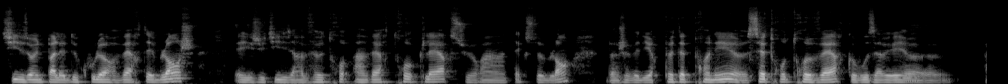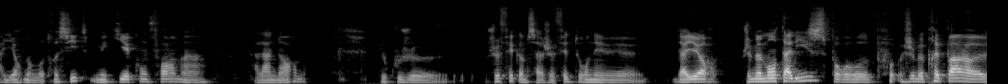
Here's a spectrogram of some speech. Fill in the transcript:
s'ils ont une palette de couleurs verte et blanche et ils utilisent un, vert trop, clair sur un texte blanc, ben je vais dire peut-être prenez euh, cet autre vert que vous avez euh, ailleurs dans votre site, mais qui est conforme à, la norme. Du coup, je, je fais comme ça, je fais tourner. D'ailleurs, je me mentalise pour, je me prépare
